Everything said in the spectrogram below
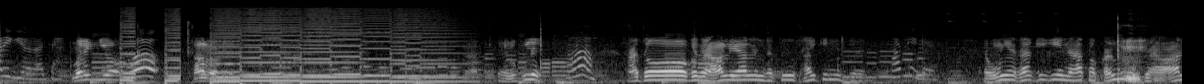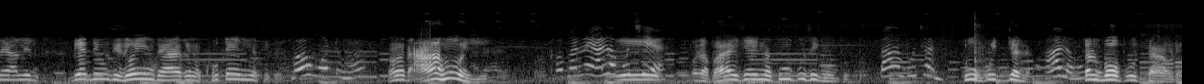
મરી ગયો રાજા. મરી ગયો? ચાલો રૂપલી હા. આ તો કદાચ હાલી હાલી ને તું થાકી નહીં થાકી ગઈ. હું અહીંયા થાકી ગઈ ને આ તો કયું છે. હાલે હાલી બે દિવસથી જોઈને તો આ કઈ ખૂટે એમ નથી કઈ. બહુ મોટું હા. તો આ શું હોય છે ખબર નહીં. હાલો પૂછીએ. ઓલા ભાઈ છે ને તું પૂછી ગયું તું. તમે પૂછો ને. તું પૂછજે ને. હાલો તને બહુ પૂછતા આવડે.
